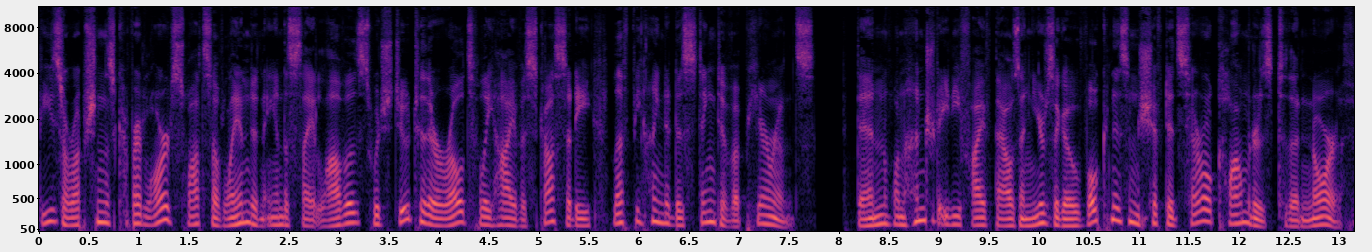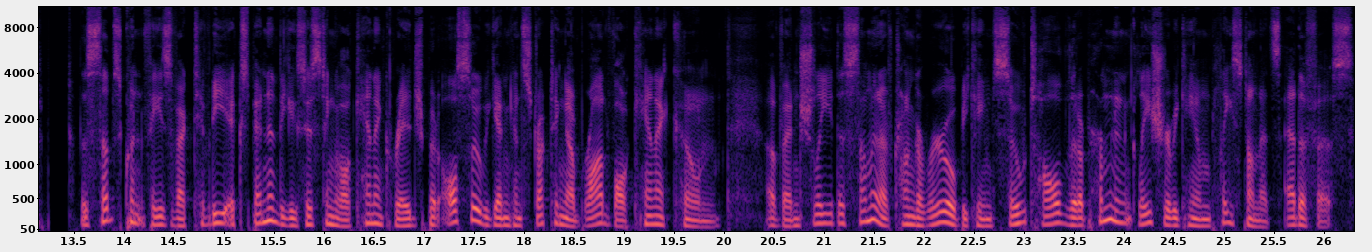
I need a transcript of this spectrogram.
These eruptions covered large swaths of land and andesite lavas, which, due to their relatively high viscosity, left behind a distinctive appearance. Then, 185,000 years ago, volcanism shifted several kilometers to the north. The subsequent phase of activity expanded the existing volcanic ridge, but also began constructing a broad volcanic cone. Eventually, the summit of Tongariro became so tall that a permanent glacier became placed on its edifice.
